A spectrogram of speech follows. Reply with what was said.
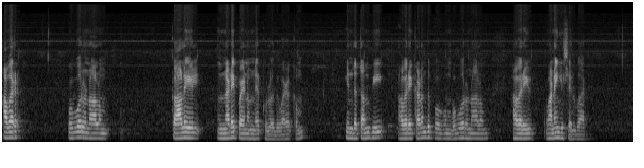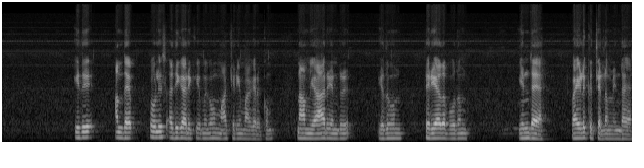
அவர் ஒவ்வொரு நாளும் காலையில் நடைப்பயணம் மேற்கொள்வது வழக்கம். இந்த தம்பி அவரை கடந்து போகும் ஒவ்வொரு நாளும் அவரை வணங்கி செல்வார். இது அந்த போலீஸ் அதிகாரிக்கு மிகவும் ஆச்சரியமாக இருக்கும். நாம் யார் என்று எதுவும் தெரியாத போதும் இந்த வயலுக்கு செல்லும் இந்த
